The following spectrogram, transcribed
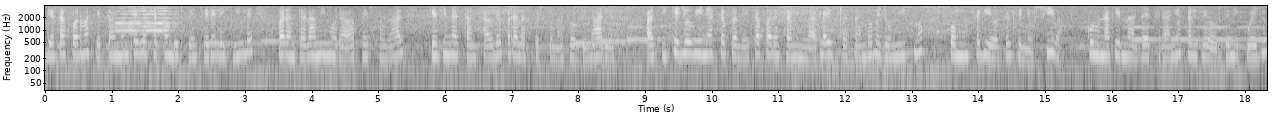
De esa forma, ciertamente ella se convirtió en ser elegible para entrar a mi morada personal, que es inalcanzable para las personas ordinarias. Así que yo vine a este planeta para examinarla disfrazándome yo mismo como un seguidor del señor Shiva, con una guirnalda de cráneos alrededor de mi cuello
